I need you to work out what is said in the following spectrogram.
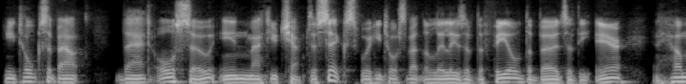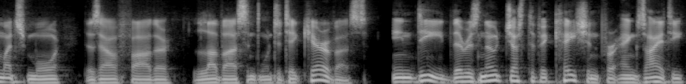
He talks about that also in Matthew chapter 6, where he talks about the lilies of the field, the birds of the air, and how much more does our Father love us and want to take care of us. Indeed, there is no justification for anxiety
